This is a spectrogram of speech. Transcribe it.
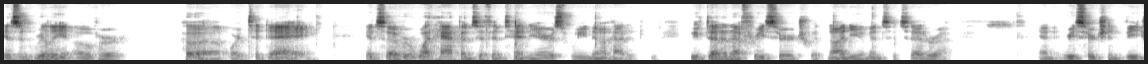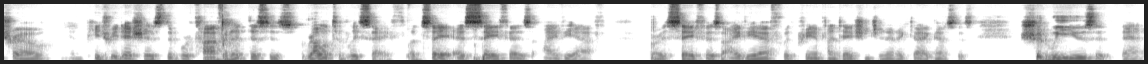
isn't really over He or today. It's over what happens if in 10 years we know how to, we've done enough research with non humans, et cetera, and research in vitro and petri dishes that we're confident this is relatively safe. Let's say as safe as IVF or as safe as IVF with pre-implantation genetic diagnosis. Should we use it then?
